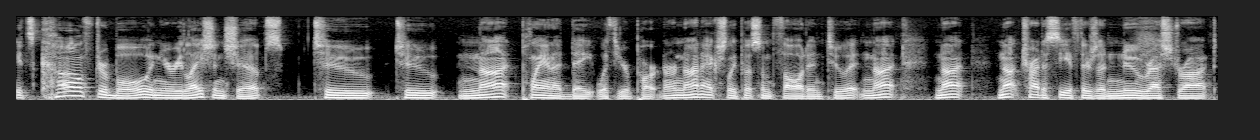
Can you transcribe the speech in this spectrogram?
it's comfortable in your relationships to to not plan a date with your partner, not actually put some thought into it, not not not try to see if there's a new restaurant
